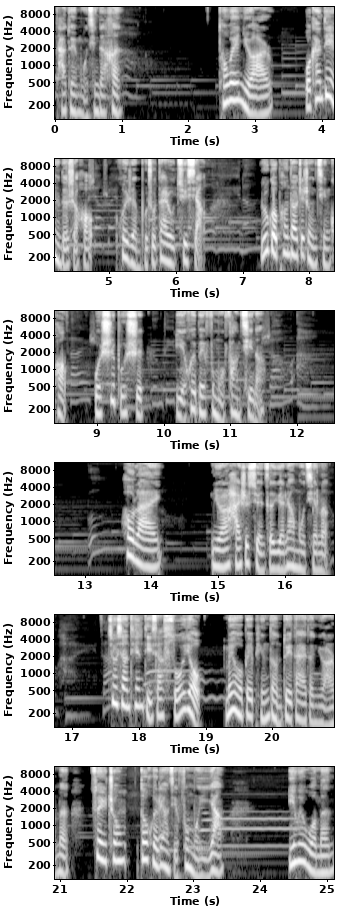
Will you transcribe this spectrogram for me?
她对母亲的恨。同为女儿，我看电影的时候。会忍不住代入去想，如果碰到这种情况，我是不是也会被父母放弃呢？后来，女儿还是选择原谅母亲了，就像天底下所有没有被平等对待的女儿们，最终都会谅解父母一样，因为我们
